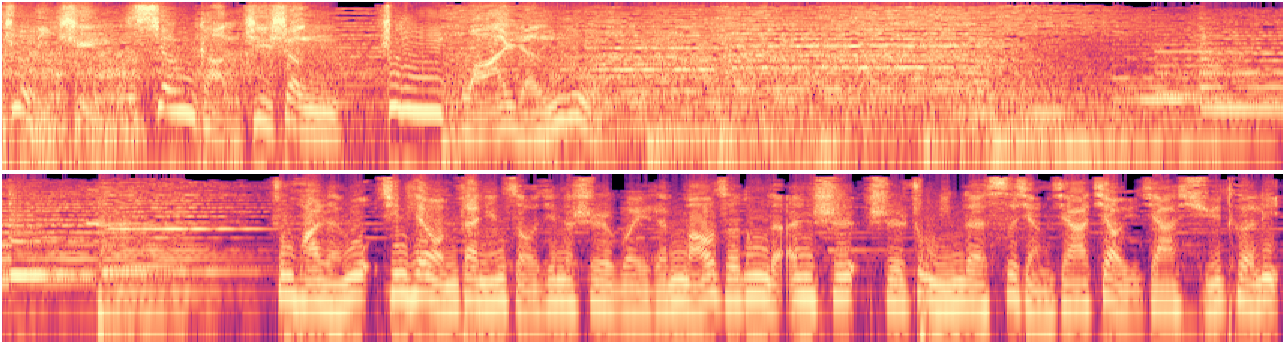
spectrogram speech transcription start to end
这里是香港之声《中华人物》。中华人物，今天我们带您走进的是伟人毛泽东的恩师，是著名的思想家、教育家徐特立。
